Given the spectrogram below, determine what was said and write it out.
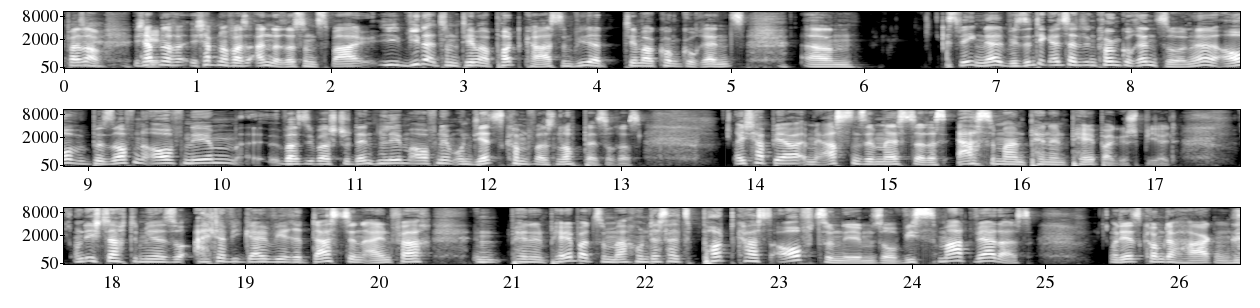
Pass auf, ich habe noch, hab noch was anderes und zwar wieder zum Thema Podcast und wieder Thema Konkurrenz. Ähm, deswegen, ne, wir sind die ganze Zeit in Konkurrenz so, ne? Auf, besoffen aufnehmen, was über Studentenleben aufnehmen und jetzt kommt was noch Besseres. Ich habe ja im ersten Semester das erste Mal ein Pen and Paper gespielt. Und ich dachte mir so, Alter, wie geil wäre das denn einfach, ein Pen and Paper zu machen und das als Podcast aufzunehmen? So, wie smart wäre das? Und jetzt kommt der Haken.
